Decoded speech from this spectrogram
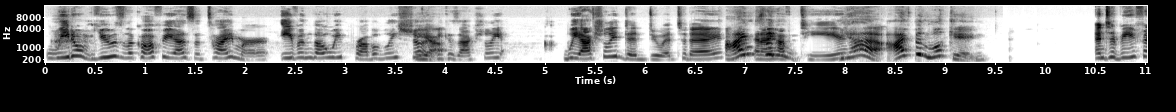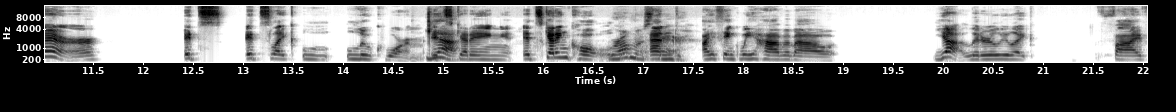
we don't use the coffee as a timer, even though we probably should, Yeah. because actually, we actually did do it today, I've and been, I have tea. yeah, I've been looking. And to be fair, it's it's like l- lukewarm. Yeah. It's getting it's getting cold. We're almost and there. I think we have about yeah, literally like five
